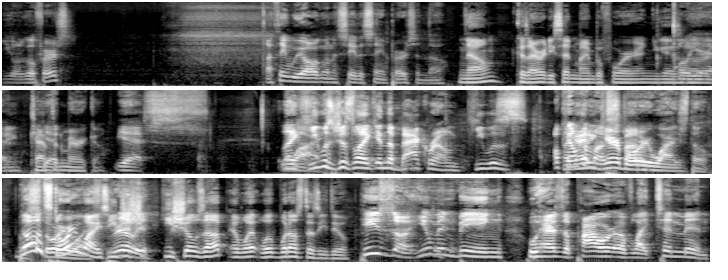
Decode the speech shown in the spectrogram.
You gonna go first? I think we're all gonna say the same person though. No, because I already said mine before, and you guys Oh, know yeah. already. Captain Yeah. America. Yes. Like Why? he was just like in the background. He was Okay, like, I didn't care about him. story wise though. No story wise. He really. just he shows up, and what, what what else does he do? He's a human being who has the power of like ten men.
